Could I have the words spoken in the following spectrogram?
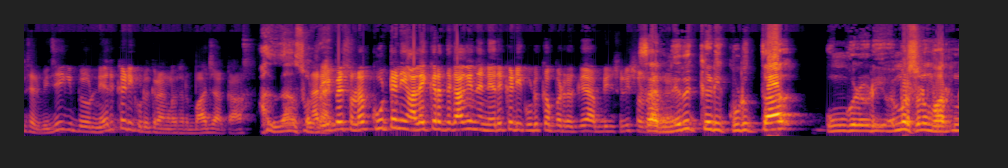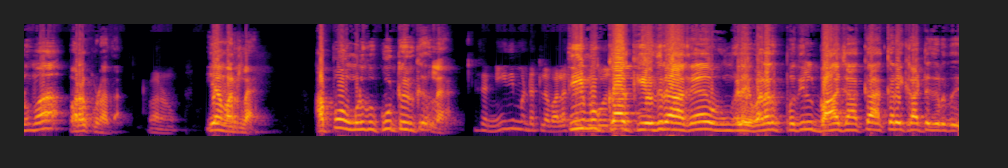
சார் விஜய்க்கு இப்போ நெருக்கடி கொடுக்குறாங்களா சார் பாஜக? அதுதான் நிறைய சொல்றேன் பேர் சொல்ற கூட்டணி அழைக்கிறதுக்காக இந்த நெருக்கடி கொடுக்கப்பட்டிருக்கு அப்படின்னு சொல்லி சார் நெருக்கடி கொடுத்தால் உங்களுடைய விமர்சனம் வரணுமா? வரக்கூடாதா? வரணும். ஏன் வரல? அப்போ உங்களுக்கு கூட்டு இருக்குதுல்ல? நீதிமன்றத்துல திமுகக்கு எதிராக உங்களை வளர்ப்பதில் பாஜக அக்கறை காட்டுகிறது.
